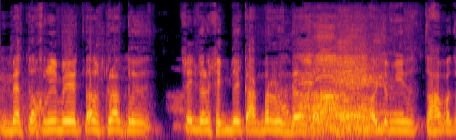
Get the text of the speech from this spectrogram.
بالتقريب تذكرة সেজন্য সিদ্দিক আকবর ওই জমি সাহাবত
